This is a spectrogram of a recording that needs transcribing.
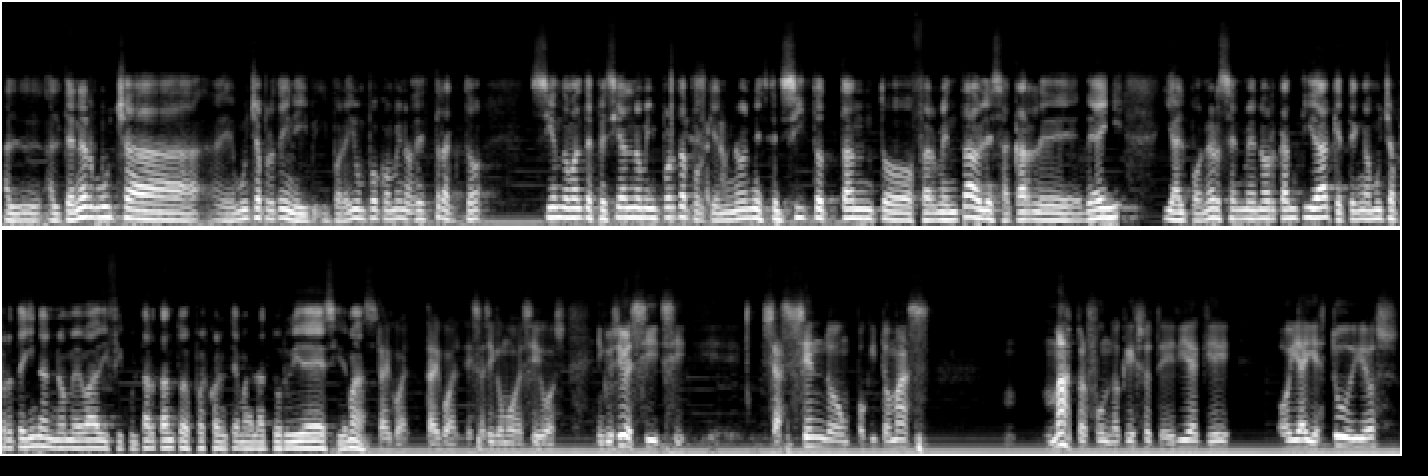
Al, tener mucha, eh, mucha proteína y, por ahí un poco menos de extracto, siendo malta especial no me importa porque no necesito tanto fermentable, sacarle de ahí y al ponerse en menor cantidad, que tenga mucha proteína, no me va a dificultar tanto después con el tema de la turbidez y demás. Tal cual, tal cual, es así como decís vos. Inclusive si, si ya siendo un poquito más, más profundo que eso, te diría que hoy hay estudios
